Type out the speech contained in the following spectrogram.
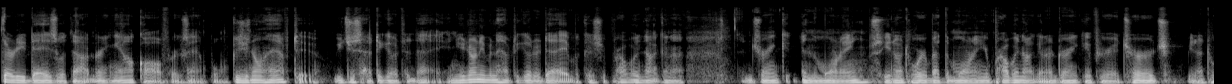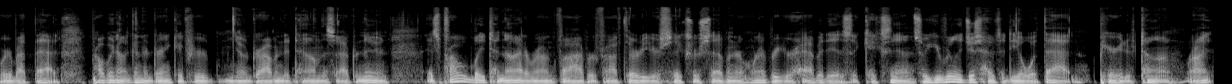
30 days without drinking alcohol, for example, because you don't have to. You just have to go today. And you don't even have to go today because you're probably not going to drink in the morning. So you don't have to worry about the morning. You're probably not going to drink if you're at church. You don't have to worry about that. Probably not going to drink if you're, you know, driving to town this afternoon. It's probably tonight around 5 or 5.30 or 6 or 7 or whatever your habit is that kicks in. So you really just have to deal with that period of time, right?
